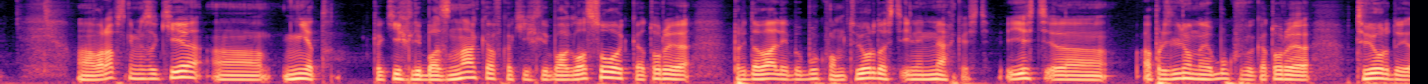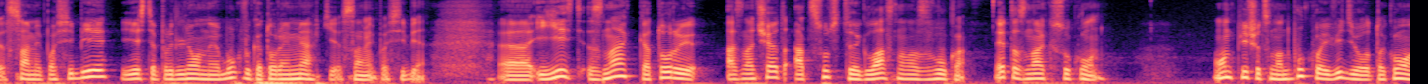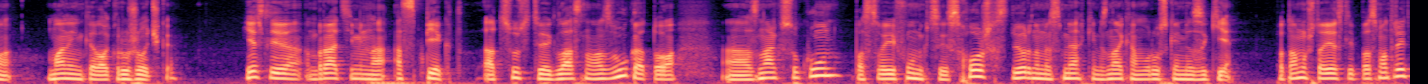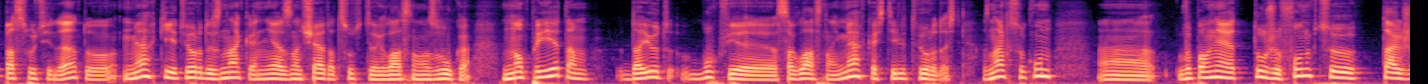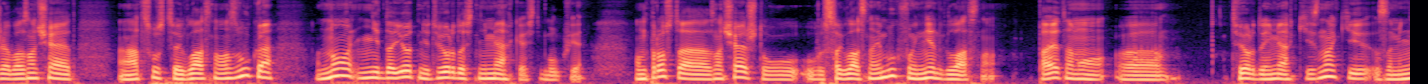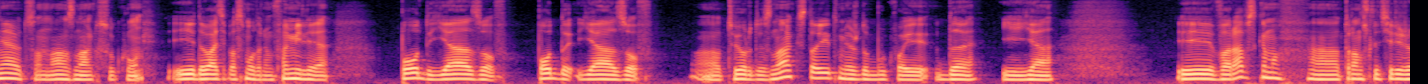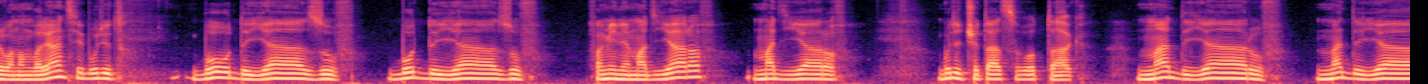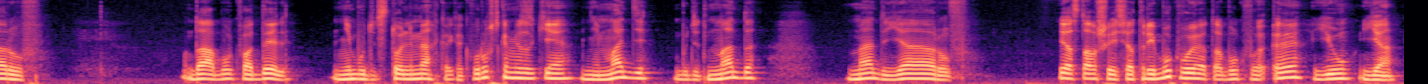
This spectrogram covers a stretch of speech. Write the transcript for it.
А, в арабском языке а, нет каких-либо знаков, каких-либо огласовок, которые придавали бы буквам твердость или мягкость. Есть э, определенные буквы, которые твердые сами по себе, есть определенные буквы, которые мягкие сами по себе. Э, и есть знак, который означает отсутствие гласного звука. Это знак сукун. Он пишется над буквой в виде вот такого маленького кружочка. Если брать именно аспект отсутствия гласного звука, то э, знак сукун по своей функции схож с твердым и с мягким знаком в русском языке. Потому что если посмотреть по сути, да, то мягкий и твердый знак они означают отсутствие гласного звука, но при этом дают букве согласной мягкость или твердость. Знак сукун э, выполняет ту же функцию, также обозначает э, отсутствие гласного звука, но не дает ни твердость, ни мягкость букве. Он просто означает, что у согласной буквы нет гласного. Поэтому э, твердые и мягкие знаки заменяются на знак сукун. И давайте посмотрим. Фамилия Подъязов. Подъязов. Э, твердый знак стоит между буквой Д и Я. И в арабском э, транслитерированном варианте будет Будязув. Будязув. Фамилия Мадьяров. Мадьяров. Будет читаться вот так. Мадьяров. Мадьяров. Да, буква Дель не будет столь мягкой, как в русском языке. Не Мадди, будет Мад. Мадьяров. И оставшиеся три буквы это буквы Э, Ю, Я.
